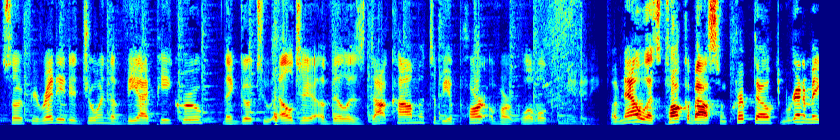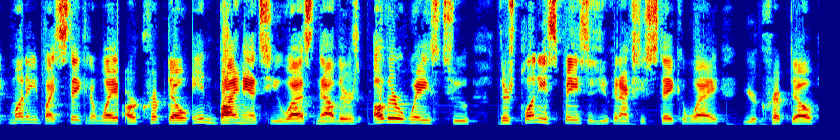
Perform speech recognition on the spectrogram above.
So if you're ready to join the VIP crew, then go to LJAvillas.com to be a part of our global community. But now let's talk about some crypto. We're going to make money by staking away our crypto in Binance US. Now there's other ways to, there's plenty of spaces you can actually stake away your crypto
